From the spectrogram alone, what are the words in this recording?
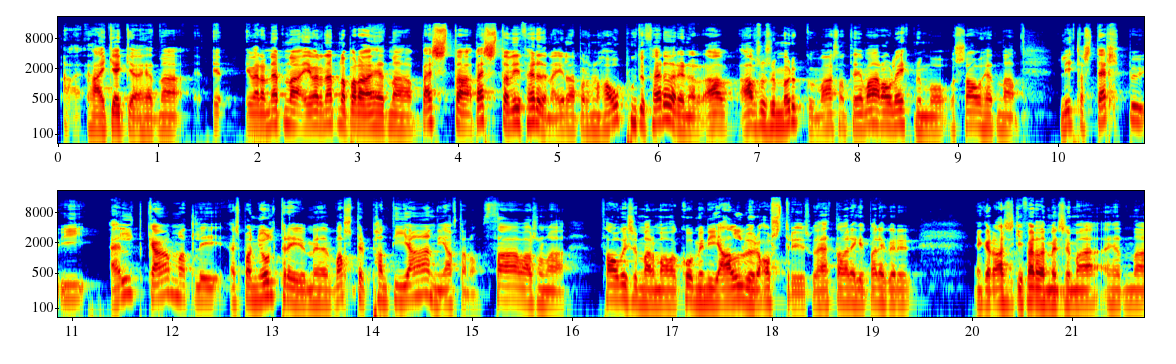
Það, það er geggjað hérna, ég, ég verð að nefna, ég verð að nefna bara hérna, besta, besta við ferðina. Ég er bara svona hápunktu ferðarinnar af, af svo sem mörgum. Var samt þegar ég var á leiknum og, og sá hérna litla stelpu í eldgamalli espanjóltreyju með Walter Pandiani aftan á það var svona, þá vissum maður að maður var komin í alvöru ástriðu, sko. þetta var ekki bara einhverjir einhverjir asíski ferðarmenn sem að hérna,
